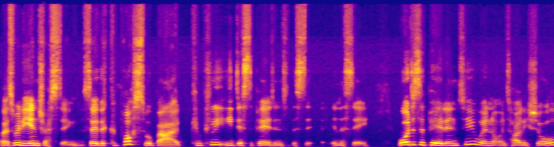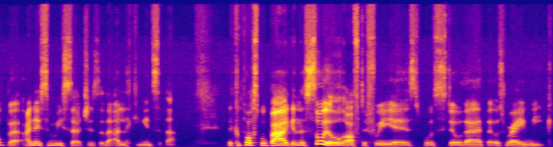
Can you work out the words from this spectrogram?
well, it's really interesting. So the compostable bag completely disappeared into the sea, in the sea. What disappeared into, we're not entirely sure, but I know some researchers that are looking into that. The compostable bag in the soil after three years was still there, but it was very weak.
